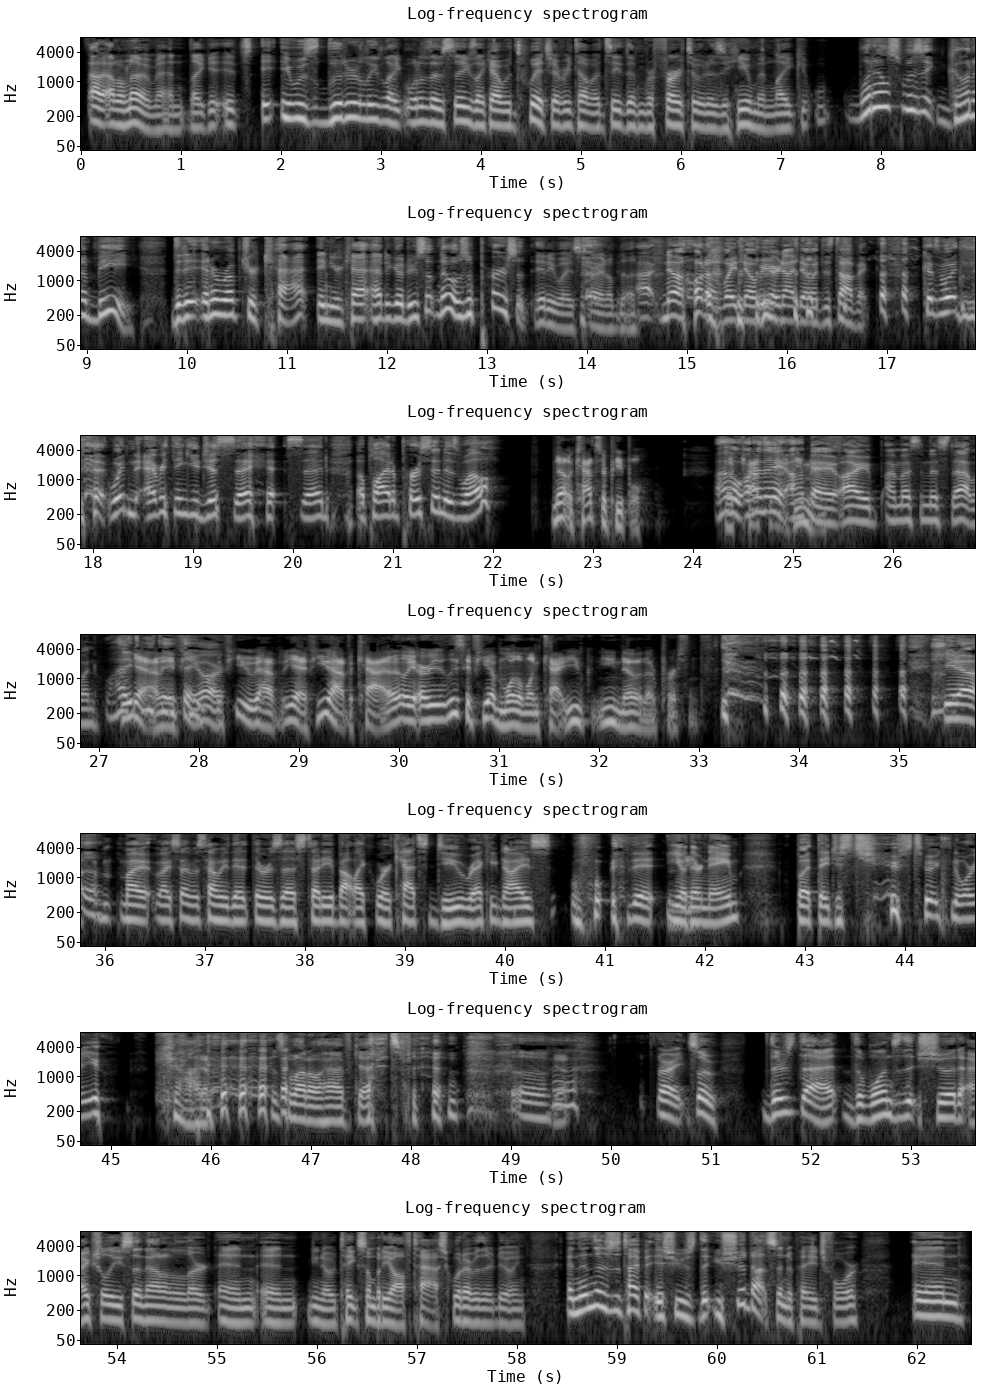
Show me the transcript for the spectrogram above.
I, I don't know, man. Like it, it's, it, it was literally like one of those things. Like I would twitch every time I'd see them refer to it as a human. Like what else was it gonna be? Did it interrupt your cat and your cat had to go do something? No, it was a person. Anyways, all right, I'm done. Uh, no, hold on, wait, no, we are not done with this topic. Because wouldn't wouldn't everything you just say said apply to person as well? No, cats are people. Oh, are they? are Okay. I I must have missed that one. What? They- Yeah, you I mean, think if they you, are. if you have, yeah, if you have a cat, or at least if you have more than one cat, you you know they're persons. You know, my my son was telling me that there was a study about like where cats do recognize that you know their name, but they just choose to ignore you. God, that's why I don't have cats, man. Uh, Yeah. All right, so there's that. The ones that should actually send out an alert and and you know take somebody off task, whatever they're doing. And then there's the type of issues that you should not send a page for, and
